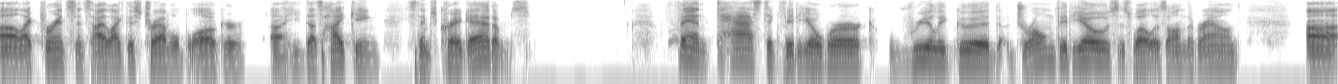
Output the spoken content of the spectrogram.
uh, like, for instance, I like this travel blogger. Uh, he does hiking. His name's Craig Adams. Fantastic video work, really good drone videos as well as on the ground. Uh,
